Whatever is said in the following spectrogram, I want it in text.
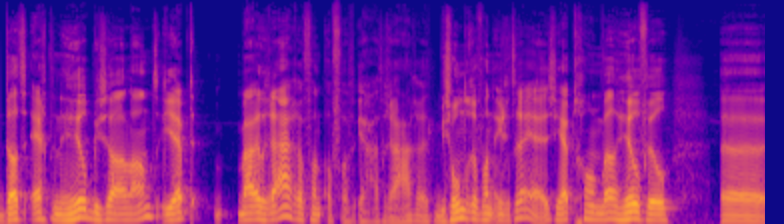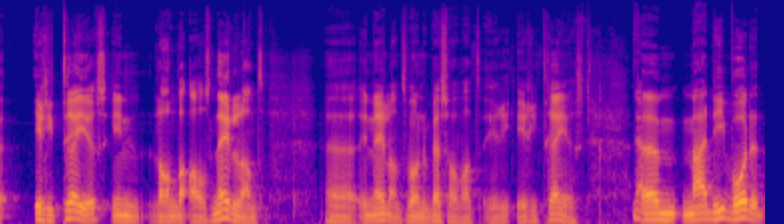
dat is echt een heel bizar land. Je hebt, maar het rare van, of, of ja, het rare, het bijzondere van Eritrea is, je hebt gewoon wel heel veel eh Eritreërs in landen als Nederland. Eh, in Nederland wonen best wel wat Eri- Eritreërs. Ja. Ehm, maar die worden,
